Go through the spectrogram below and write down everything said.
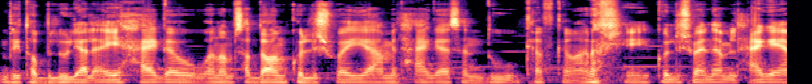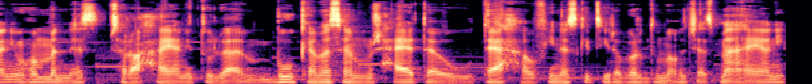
بيطبلوا لي على أي حاجة وأنا مصدعهم كل شوية أعمل حاجة صندوق كافكا معرفش إيه كل شوية نعمل حاجة يعني وهم الناس بصراحة يعني طول بوكا مثلا مش حاتة وتاحة وفي ناس كتيرة برضو ما قلتش أسمائها يعني.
